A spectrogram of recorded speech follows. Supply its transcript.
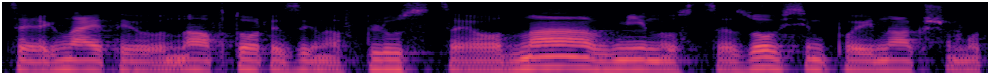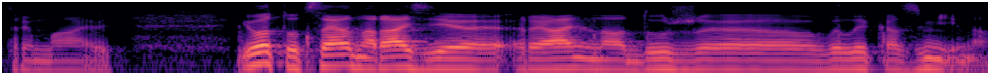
це, як знаєте, на авто резина в плюс це одна, в мінус це зовсім по-інакшому тримають. І от оце наразі реально дуже велика зміна.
